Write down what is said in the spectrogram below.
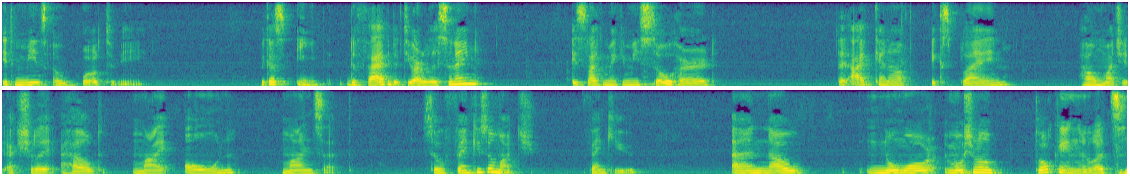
It means a world to me. Because the fact that you are listening is like making me so hurt that I cannot explain how much it actually helped my own mindset. So, thank you so much. Thank you. And now, no more emotional talking. Let's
